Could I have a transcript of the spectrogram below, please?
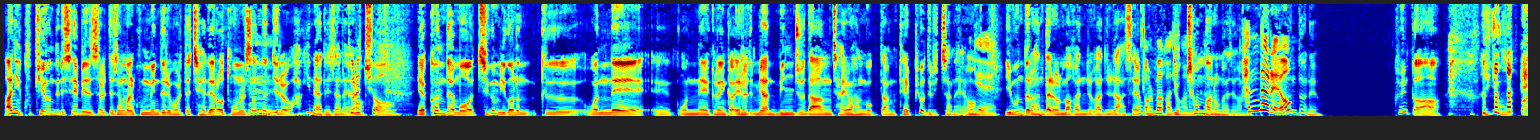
아니 국회의원들이 세비를 쓸 때 정말 국민들이 볼 때 제대로 돈을 썼는지를 확인해야 되잖아요. 음. 그렇죠. 예컨대 뭐 지금 이거는 그 원내 원내 그러니까 예를 들면 민주당, 자유한국당 대표들 있잖아요. 예. 이분들은 한 달에 얼마 가져가는지 아세요? 얼마 가져갑니까? 6천만 원 가져갑니다. 한 달에요? 한 달에요. 그러니까 이게 우- 그러니까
